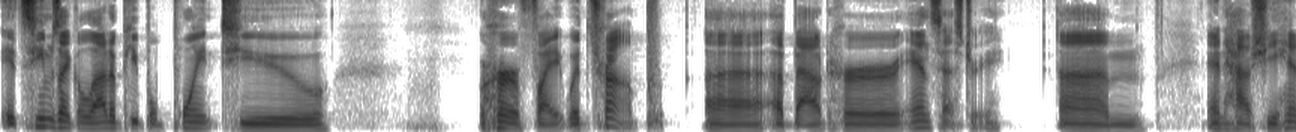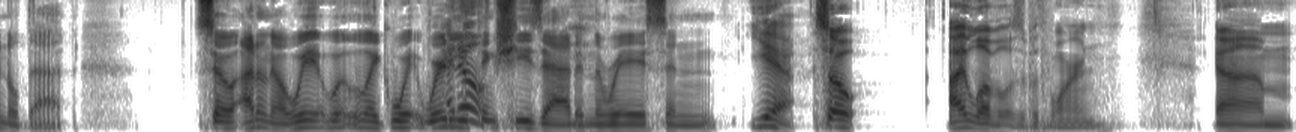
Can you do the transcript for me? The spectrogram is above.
it seems like a lot of people point to her fight with Trump uh, about her ancestry um, and how she handled that. So I don't know. We, we- like, wh- where do you think she's at in the race? And Yeah. So I love Elizabeth Warren. Um,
